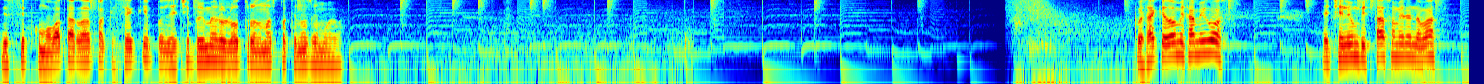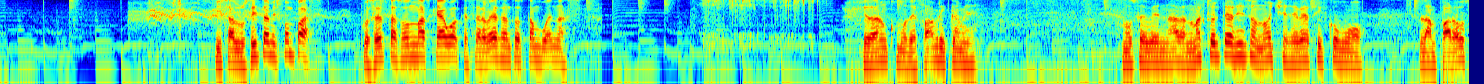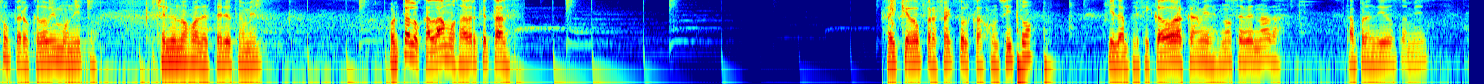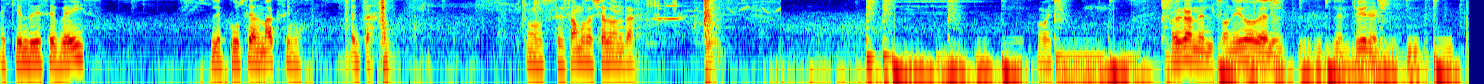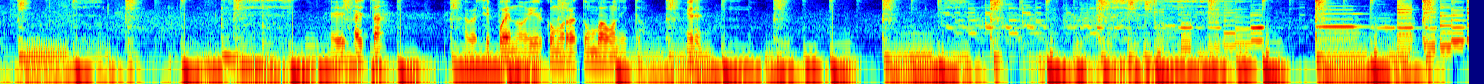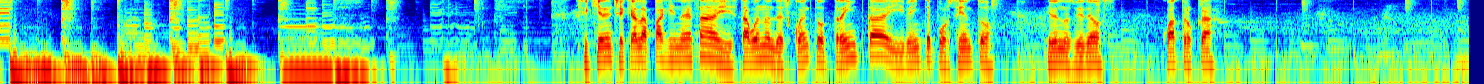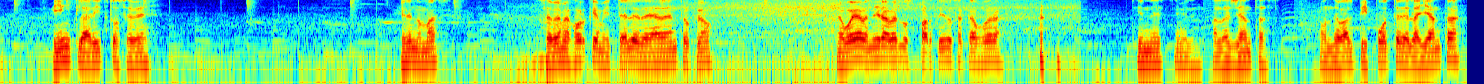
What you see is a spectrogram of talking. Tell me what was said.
Este como va a tardar para que seque pues le eché primero el otro nomás para que no se mueva Pues ahí quedó mis amigos. Échenle un vistazo, miren nomás. Y saludcita mis compas. Pues estas son más que agua que cerveza, entonces están buenas. Quedaron como de fábrica, miren. No se ve nada. Nomás que ahorita se hizo noche, se ve así como lamparoso, pero quedó bien bonito. Échenle un ojo al estéreo también. Ahorita lo calamos a ver qué tal. Ahí quedó perfecto el cajoncito. Y el amplificador acá, miren, no se ve nada. Está prendido también. Aquí donde dice base, le puse al máximo. Ahí está. Entonces vamos a echarlo a andar. Oigan el sonido del, del Twitter. Eh, ahí está. A ver si pueden oír cómo retumba bonito. Miren. Si quieren chequear la página esa y está bueno el descuento, 30 y 20%. Miren los videos, 4K. Bien clarito se ve. Miren nomás. Se ve mejor que mi tele de allá adentro, creo. Me voy a venir a ver los partidos acá afuera. Tiene este, miren, para las llantas. Donde va el pipote de la llanta,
